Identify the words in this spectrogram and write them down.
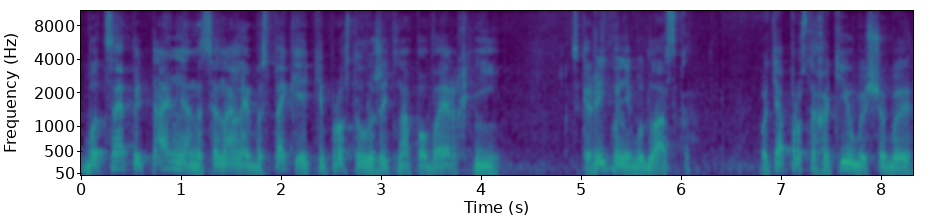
Бо це питання національної безпеки, яке просто лежить на поверхні. Скажіть мені, будь ласка, от я просто хотів би, щоб.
